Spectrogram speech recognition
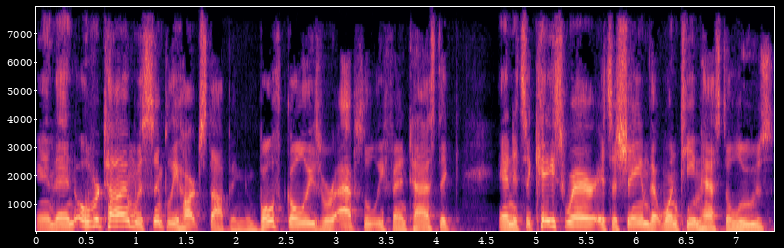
And then overtime was simply heart stopping. Both goalies were absolutely fantastic. And it's a case where it's a shame that one team has to lose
